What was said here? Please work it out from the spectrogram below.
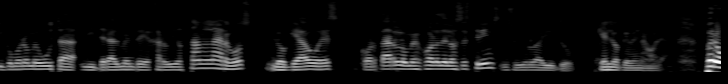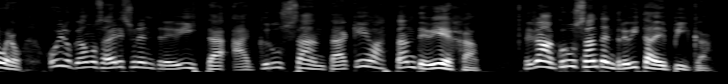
Y como no me gusta literalmente dejar videos tan largos, lo que hago es cortar lo mejor de los streams y subirlo a YouTube, que es lo que ven ahora. Pero bueno, hoy lo que vamos a ver es una entrevista a Cruz Santa, que es bastante vieja. Se llama Cruz Santa Entrevista de Pica,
